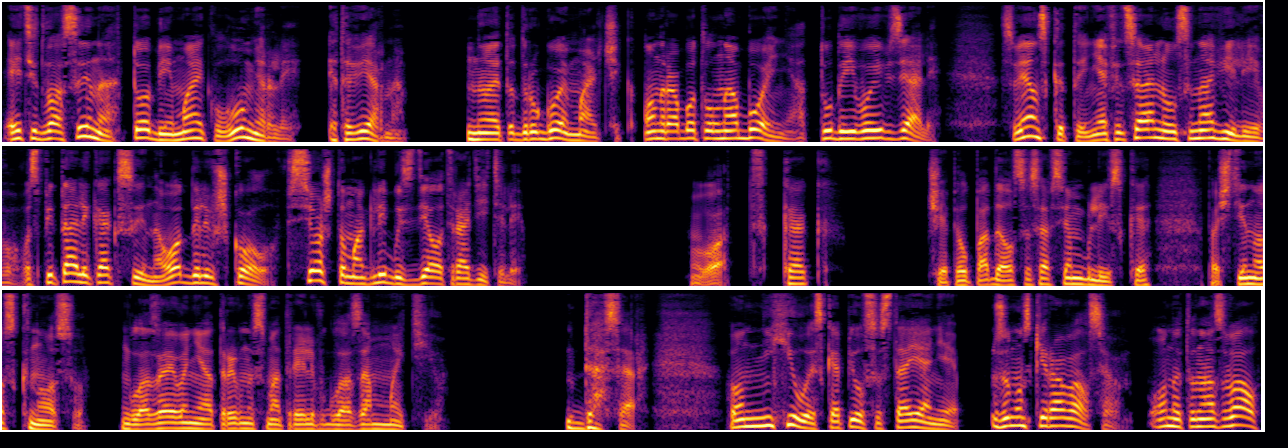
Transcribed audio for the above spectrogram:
эти два сына, Тоби и Майкл, умерли, это верно. Но это другой мальчик, он работал на бойне, оттуда его и взяли. Свенскоты неофициально усыновили его, воспитали как сына, отдали в школу, все, что могли бы сделать родители. Вот как... Чепел подался совсем близко, почти нос к носу. Глаза его неотрывно смотрели в глаза Мэтью. «Да, сэр. Он нехило скопил состояние. Замаскировался. Он это назвал...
